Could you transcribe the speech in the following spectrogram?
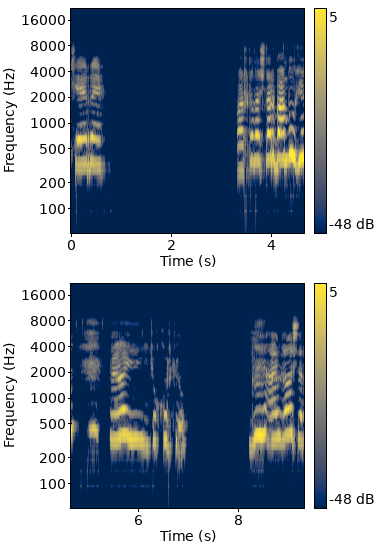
KR Arkadaşlar ben bugün ay çok korkuyorum. Arkadaşlar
